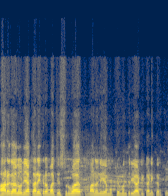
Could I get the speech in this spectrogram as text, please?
हार घालून या कार्यक्रमाची सुरुवात माननीय मुख्यमंत्री या ठिकाणी करतील.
